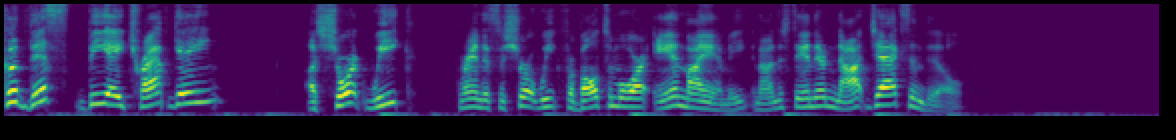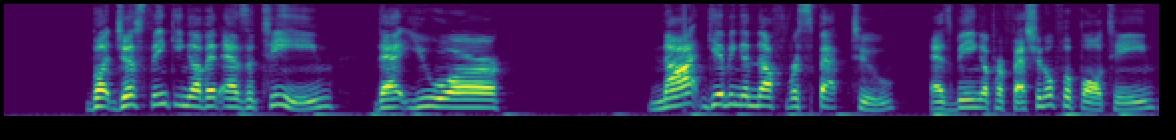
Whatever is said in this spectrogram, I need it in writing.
could this be a trap game? A short week? Granted, it's a short week for Baltimore and Miami, and I understand they're not Jacksonville. But just thinking of it as a team that you are not giving enough respect to as being a professional football team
